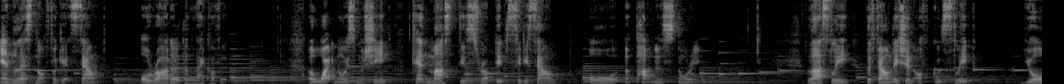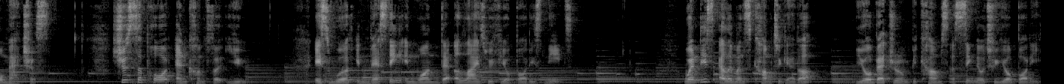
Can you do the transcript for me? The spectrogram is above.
And let's not forget sound, or rather the lack of it. A white noise machine can mask disruptive city sound or a partner snoring. Lastly, the foundation of good sleep, your mattress, should support and comfort you. It's worth investing in one that aligns with your body's needs. When these elements come together, your bedroom becomes a signal to your body.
